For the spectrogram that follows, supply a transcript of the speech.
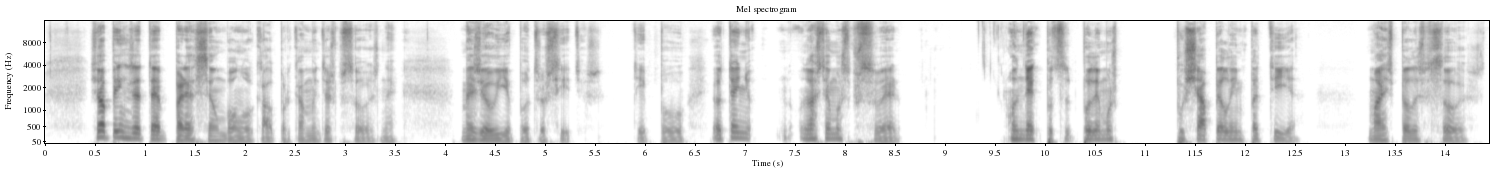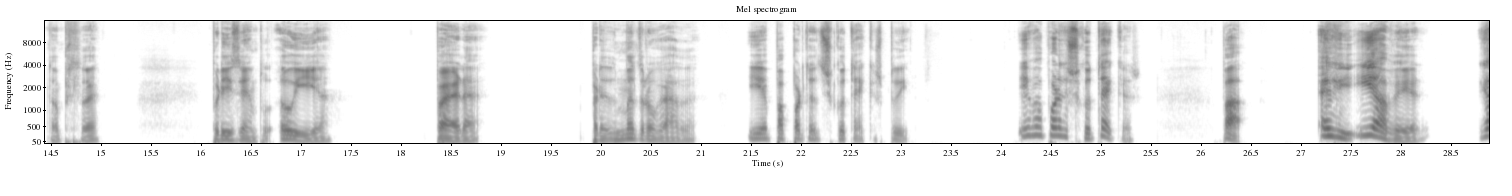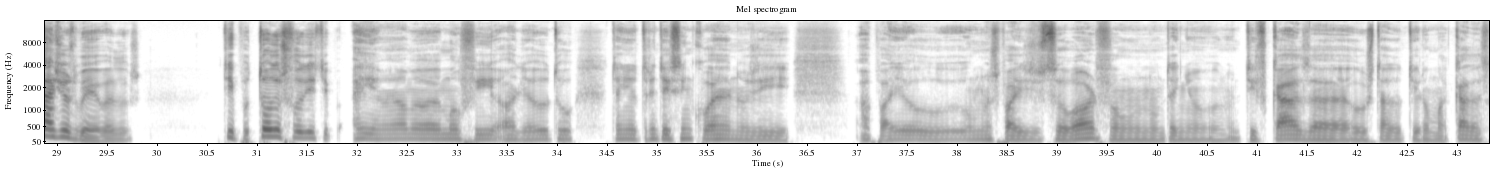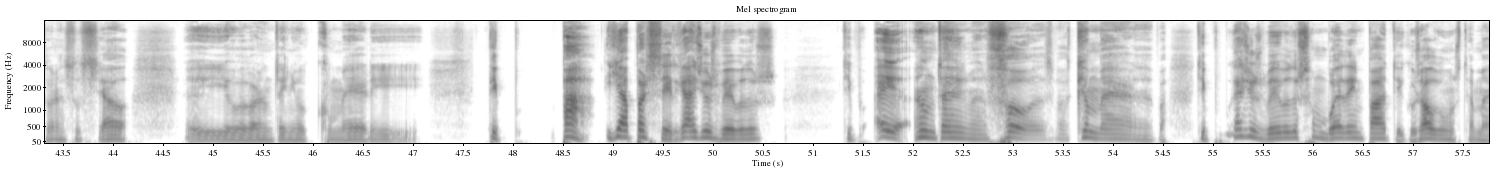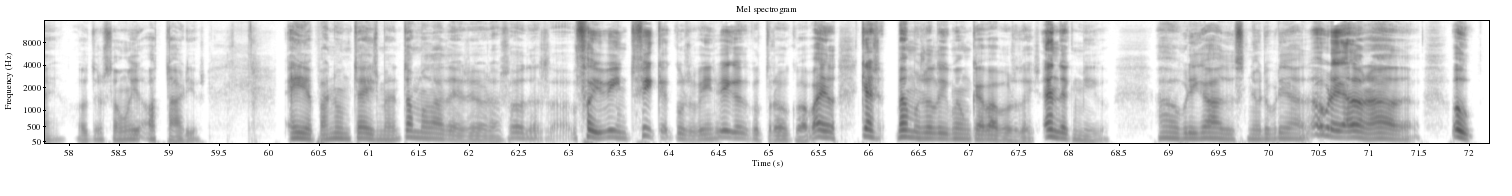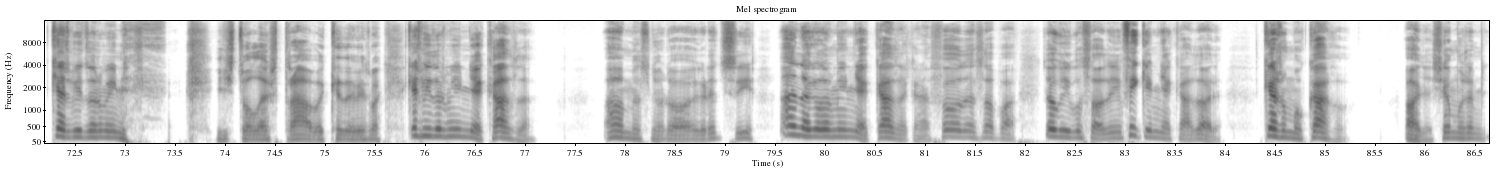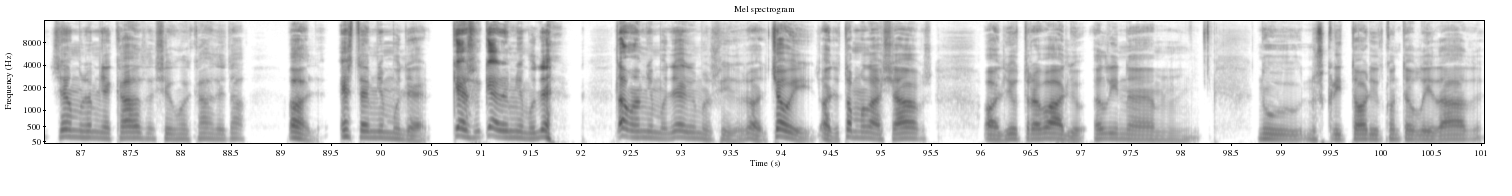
Shoppings até parece ser um bom local porque há muitas pessoas, né? Mas eu ia para outros sítios. Tipo, eu tenho. Nós temos de perceber onde é que podemos puxar pela empatia mais pelas pessoas. Estão a perceber? Por exemplo, eu ia para, para de madrugada, ia para a porta das discotecas pedir. Ia para a porta das discotecas. Pá, havia, ia haver gajos bêbados, tipo, todos fodidos, tipo, ei, meu, meu, meu filho, olha, eu tô, tenho 35 anos e Opa, eu, os meus pais sou órfão, não tenho, não tive casa, o Estado tirou uma casa, segurança social, e eu agora não tenho o que comer e tipo, pá, ia aparecer gajos bêbados Tipo, ei, não tens, mano, foda-se, pá, que merda, pá. Tipo, gajos bêbados são bué empáticos, alguns também, outros são otários. Ei, pá, não tens, mano, toma lá 10 euros, foi 20, fica com os 20, fica com o troco, vai, queres, vamos ali ver um kebab os dois, anda comigo. Ah, obrigado, senhor, obrigado, obrigado nada. Ou, oh, queres vir dormir minha Isto alastrava cada vez mais. Queres vir dormir em minha casa? Ah, meu senhor, oh, agradecia. Anda a dormir em minha casa, cara. Foda-se, opá. Eu vivo sozinho. Fica em minha casa, olha. Queres o meu carro? Olha, chegamos a, chegamos a minha casa, chegam a casa e tal. Olha, esta é a minha mulher. Queres, queres a minha mulher? Toma a minha mulher e os meus filhos. Olha, tchau aí. Olha, toma lá as chaves. Olha, eu trabalho ali na, no, no escritório de contabilidade.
